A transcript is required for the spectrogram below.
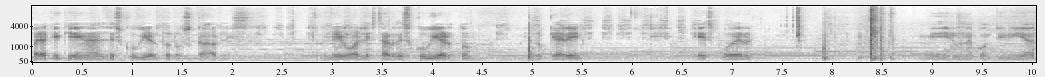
para que queden al descubierto los cables. Luego al estar descubierto lo que haré es poder medir una continuidad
